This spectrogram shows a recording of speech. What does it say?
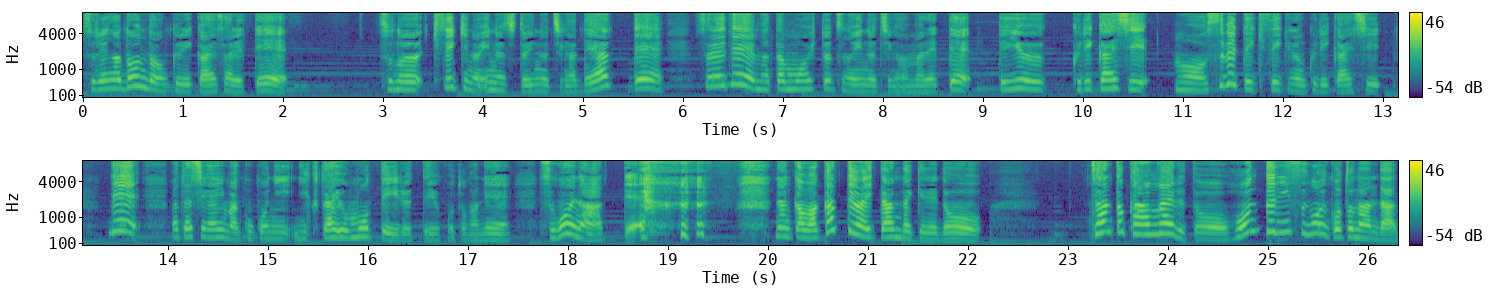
それがどんどん繰り返されてその奇跡の命と命が出会ってそれでまたもう一つの命が生まれてっていう繰り返しもう全て奇跡の繰り返し。で私が今ここに肉体を持っているっていうことがねすごいなって。なんか分かってはいたんだけれどちゃんと考えると本当にすごいことなんだ。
